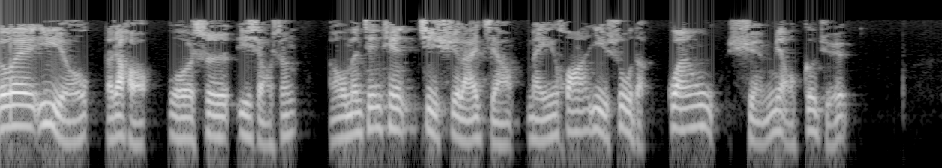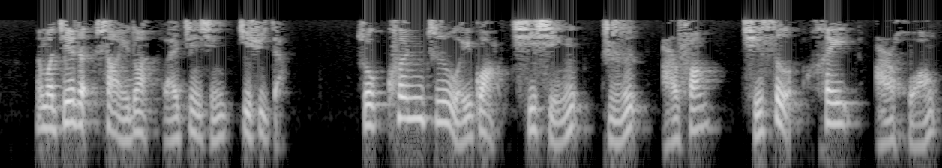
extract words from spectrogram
各位益友，大家好，我是易小生啊。我们今天继续来讲梅花易数的观物玄妙歌诀。那么接着上一段来进行继续讲，说坤之为卦，其形直而方，其色黑而黄，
